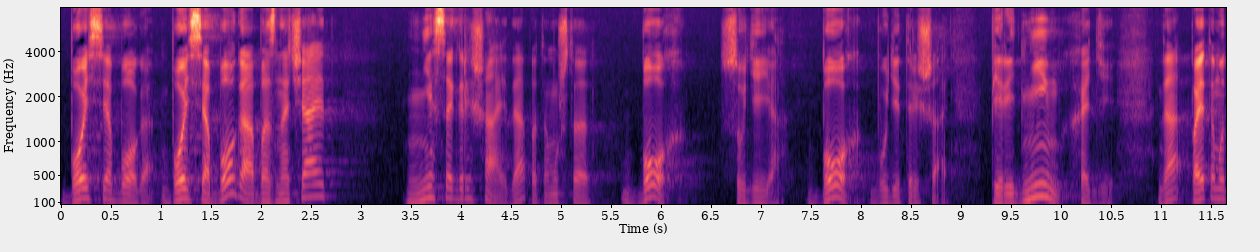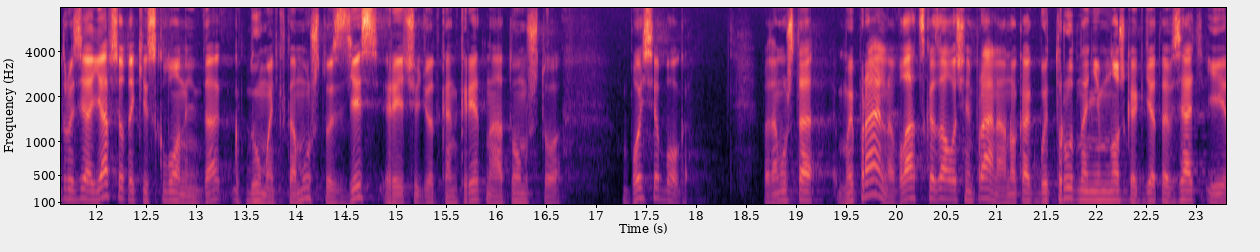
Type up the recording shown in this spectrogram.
Бойся Бога. Бойся Бога обозначает не согрешай, да, потому что Бог судья, Бог будет решать. Перед Ним ходи. Да? Поэтому, друзья, я все-таки склонен да, думать к тому, что здесь речь идет конкретно о том, что бойся Бога. Потому что мы правильно, Влад сказал очень правильно, оно как бы трудно немножко где-то взять и,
